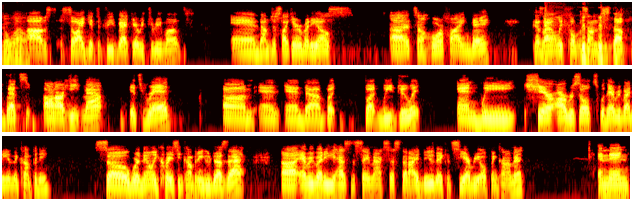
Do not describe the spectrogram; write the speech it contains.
Oh wow. Uh, so i get the feedback every three months and i'm just like everybody else. Uh, it's a horrifying day because i only focus on the stuff that's on our heat map. It's red um, and and uh, but but we do it, and we share our results with everybody in the company. So we're the only crazy company who does that. Uh, everybody has the same access that I do. They can see every open comment, and then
